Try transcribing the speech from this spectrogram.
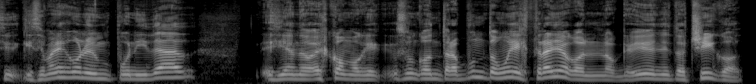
que se maneja con una impunidad, diciendo, es como que es un contrapunto muy extraño con lo que viven estos chicos.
